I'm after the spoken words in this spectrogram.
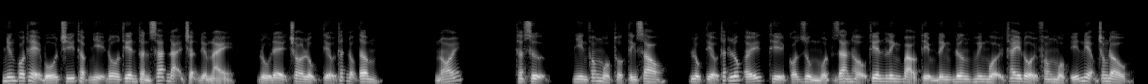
Nhưng có thể bố trí thập nhị đô thiên thần sát đại trận điểm này, đủ để cho lục tiểu thất động tâm. Nói, thật sự, nhìn phong mục thuộc tính sau, lục tiểu thất lúc ấy thì có dùng một gian hậu thiên linh bảo tìm đinh đương huynh muội thay đổi phong mục ý niệm trong đầu,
